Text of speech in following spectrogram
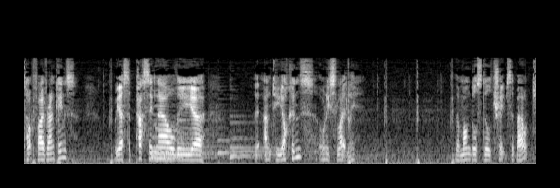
top five rankings. We are surpassing now the uh, the Antiochans only slightly. The Mongols still traipse about.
